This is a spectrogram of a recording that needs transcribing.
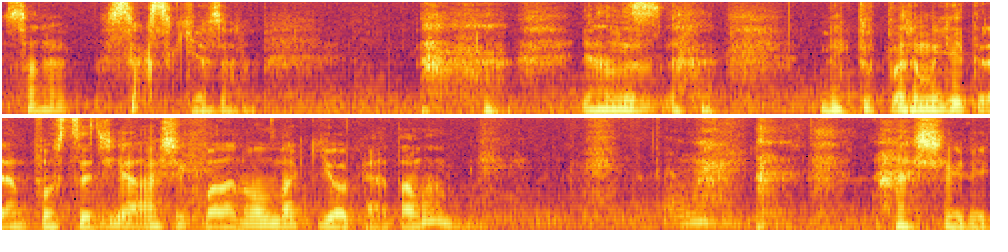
Sana sık sık yazarım. Yalnız mektuplarımı getiren postacıya aşık falan olmak yok ha tamam mı? Tamam. Ha şöyle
